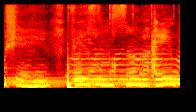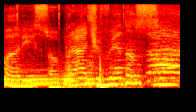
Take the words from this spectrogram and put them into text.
Fiz samba em Paris só pra te ver dançar.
